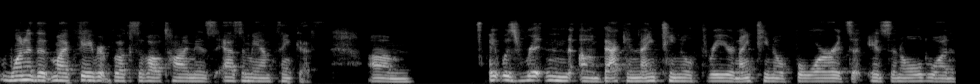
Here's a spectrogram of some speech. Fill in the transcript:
one of the my favorite books of all time is As a Man Thinketh. Um, it was written um, back in 1903 or 1904. It's a, it's an old one,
